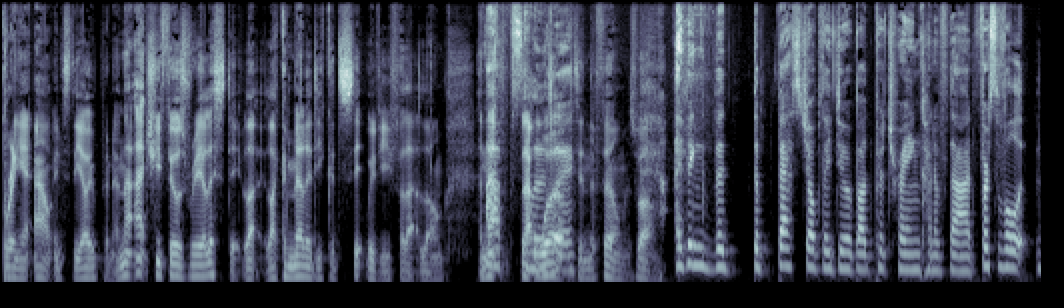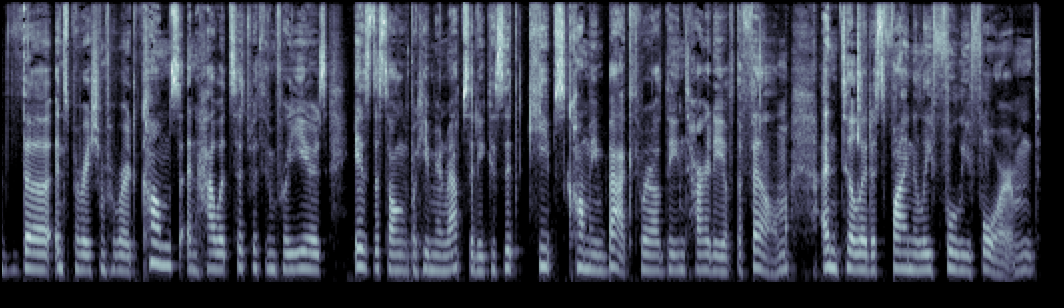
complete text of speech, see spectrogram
bring it out into the open and that actually feels realistic like like a melody could sit with you for that long and that that worked in the film as well. I think the the best job they do about portraying kind of that first of all the inspiration for where it comes and how it sits with him for years is the song Bohemian Rhapsody because it keeps coming back throughout the entirety of the film until it is finally fully formed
